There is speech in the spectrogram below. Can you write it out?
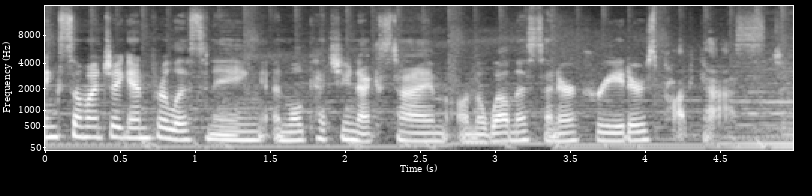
Thanks so much again for listening, and we'll catch you next time on the Wellness Center Creators Podcast.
